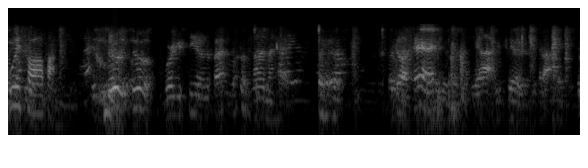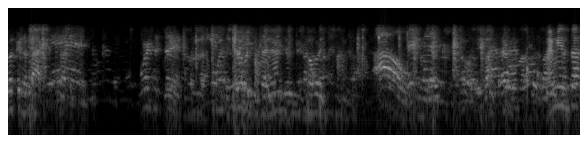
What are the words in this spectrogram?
Who is you on the back? Look in the back. Where's it? thing? What's the difference? I know you covered. Ow. Oh. That means that.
